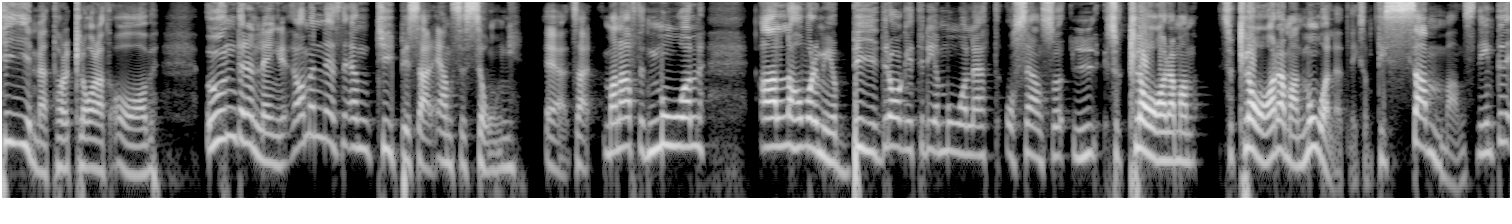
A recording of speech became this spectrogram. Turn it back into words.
teamet har klarat av under en längre, ja men en, en typisk så här, en säsong. Eh, så här, man har haft ett mål, alla har varit med och bidragit till det målet och sen så, så klarar man så klarar man målet liksom, tillsammans. Det är inte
